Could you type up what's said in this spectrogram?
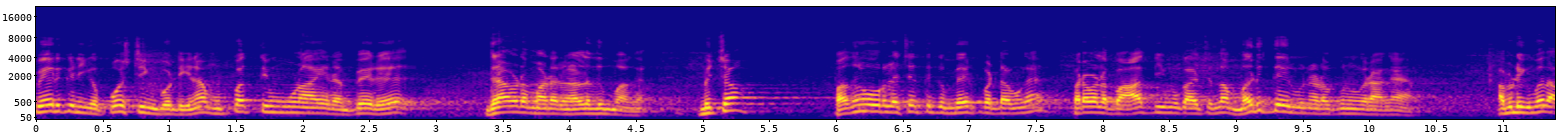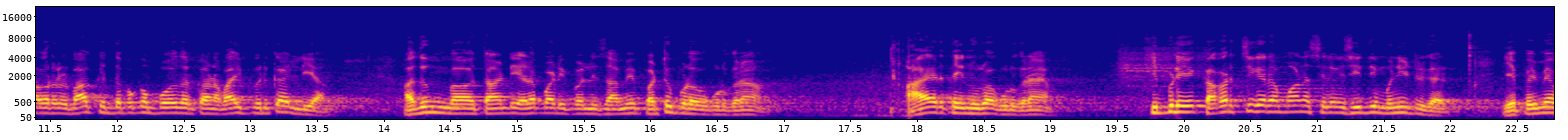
பேருக்கு நீங்கள் போஸ்டிங் போட்டிங்கன்னா முப்பத்தி மூணாயிரம் பேர் திராவிட மாடல் நல்லதும்பாங்க. மிச்சம் பதினோரு லட்சத்துக்கு மேற்பட்டவங்க பரவாயில்ல இப்போ அதிமுக ஆட்சி தான் மறுதேர்வு நடக்கணுங்கிறாங்க. அப்படிங்கும்போது அவர்கள் வாக்கு இந்த பக்கம் போவதற்கான வாய்ப்பு இருக்கா இல்லையா? அதுவும் தாண்டி எடப்பாடி பழனிசாமி பட்டுப்புடவை கொடுக்குறேன். ஆயிரத்தி ஐநூறுரூவா கொடுக்குறேன். இப்படி கவர்ச்சிகரமான சில விஷயத்தையும் பண்ணிட்டு எப்பயுமே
